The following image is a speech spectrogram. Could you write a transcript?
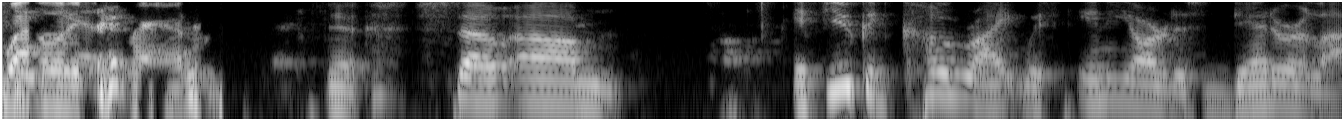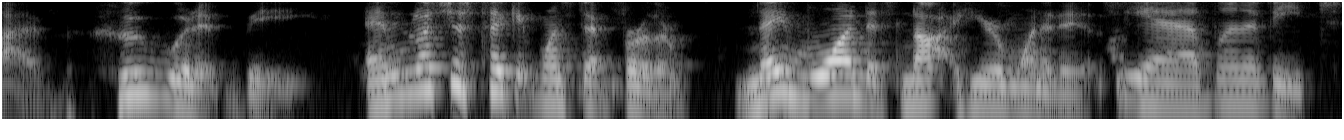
well, it is, man. Yeah. So, um, if you could co-write with any artist, dead or alive, who would it be? And let's just take it one step further. Name one that's not here, one it is. yeah, one of each.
